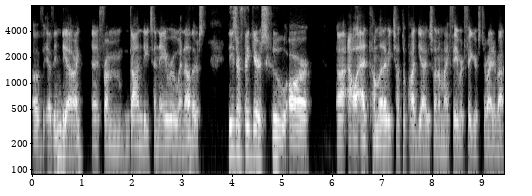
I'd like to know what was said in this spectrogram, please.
of, of India, right, uh, from Gandhi to Nehru and others. These are figures who are. Uh, I'll add Kamaladevi Chattopadhyay, who's one of my favorite figures to write about.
